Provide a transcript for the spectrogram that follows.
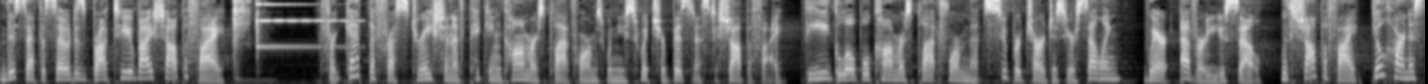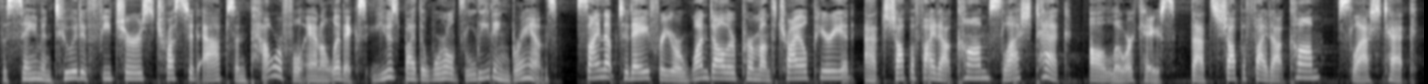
This episode is brought to you by Shopify. Forget the frustration of picking commerce platforms when you switch your business to Shopify, the global commerce platform that supercharges your selling wherever you sell. With Shopify, you'll harness the same intuitive features, trusted apps, and powerful analytics used by the world's leading brands. Sign up today for your $1 per month trial period at shopify.com slash tech, all lowercase. That's shopify.com slash tech.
